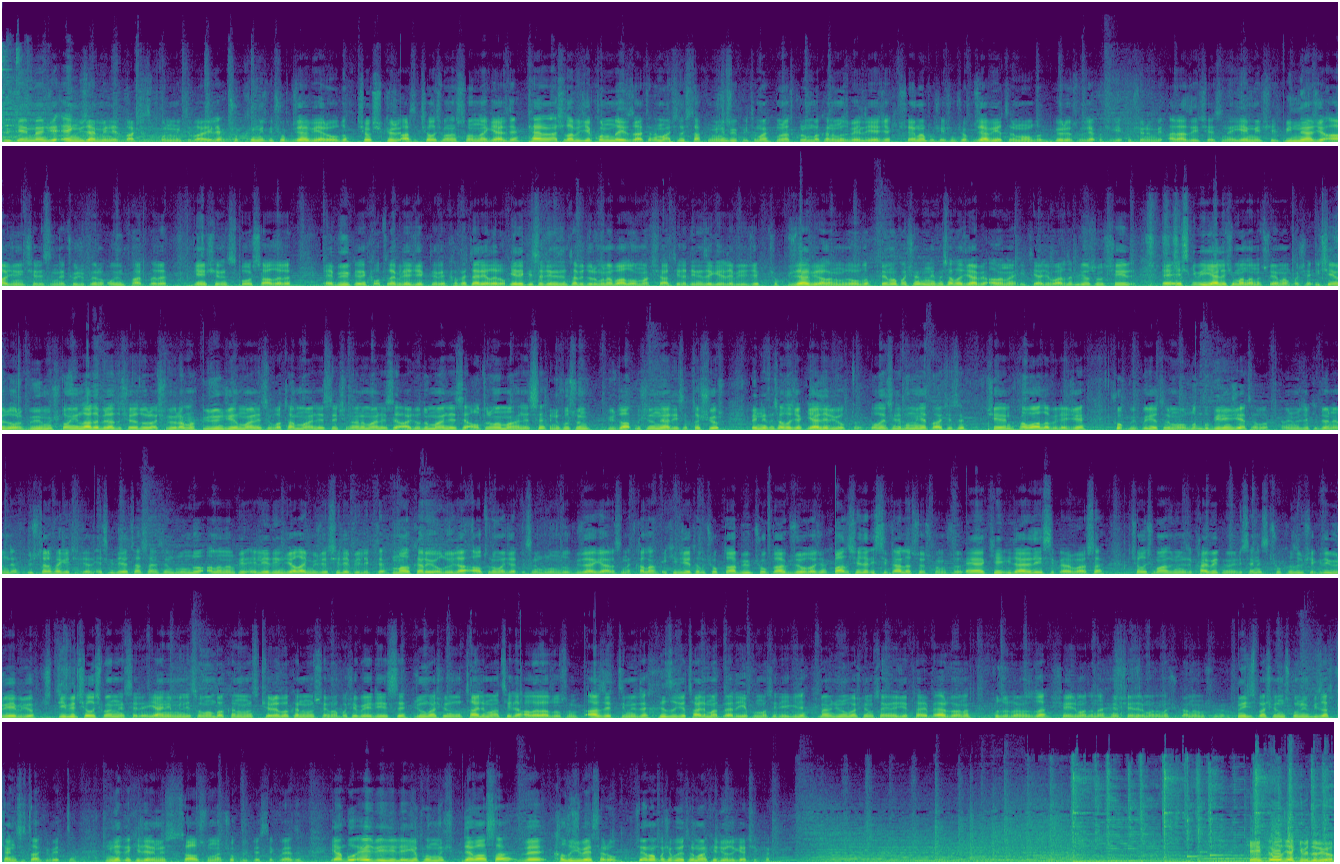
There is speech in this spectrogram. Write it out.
Türkiye'nin bence en güzel millet bahçesi konum itibariyle. Çok kıymetli, çok güzel bir yer oldu. Çok şükür artık çalışmanın sonuna geldi. Her an açılabilecek konumdayız zaten ama açılış takvimini büyük ihtimal Murat Kurum Bakanımız belirleyecek. Süleymanpaşa için çok güzel bir yatırım oldu. Görüyorsunuz yaklaşık 70 dönüm bir arazi içerisinde yemyeşil, binlerce ağacın içerisinde çocukların oyun parkları, gençlerin spor sahaları, e, büyüklerin oturabilecekleri, kafeteryaları, gerekirse denizin tabi durumuna bağlı olmak şartıyla denize girilebilecek çok güzel bir alanımız oldu. Süleymanpaşa'nın nefes alacağı bir alana ihtiyacı vardı. Biliyorsunuz şehir e, eski bir yerleşim alanı Süleymanpaşa. İçeriye doğru büyümüş. Son yıllarda biraz dışarı doğru açılıyor ama 100. Yıl Mahallesi, Vatan Mahallesi, Çınarlı Mahallesi, Aydodun Mahallesi, Altınova Mahallesi nüfusun %60'ını neredeyse taşıyor ve nefes alacak yerleri yoktu. Dolayısıyla bu millet bahçesi şehrin hava alabileceği çok büyük bir yatırım oldu. Bu birinci etabı. Önümüzdeki dönemde üst tarafa geçeceğiz. Eski Devlet Hastanesi'nin bulunduğu alanın bir 57. Alay Müzesi ile birlikte Malkara yoluyla Altınova Caddesi'nin bulunduğu güzergah arasında kalan ikinci etabı çok daha büyük, çok daha güzel olacak. Bazı şeyler istikrarla söz konusu. Eğer ki idarede istikrar varsa çalışma azminizi kaybetmemeliyseniz çok hızlı bir şekilde yürüyebiliyor. Ciddi bir çalışmanın eseri. Yani Milli Savunma Bakanımız, Çevre Bakanımız, Süleymanpaşa Belediyesi, Cumhurbaşkanımızın talimatıyla Allah razı olsun arz ettiğimizde hızlıca talimat verdi yapılması ile ilgili. Ben Cumhurbaşkanımız Sayın Recep Tayyip Erdoğan'a huzurlarınızda şehrim adına, hemşehrilerim adına şükranlarımı sunuyorum. Meclis Başkanımız konuyu bizzat kendisi takip etti. Milletvekillerimiz sağ olsunlar çok büyük destek verdi. Yani bu el birliğiyle yapılmış devasa ve kalıcı bir eser oldu. Süleymanpaşa bu yatırımı hak ediyordu gerçekten. Keyifli olacak gibi duruyor.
